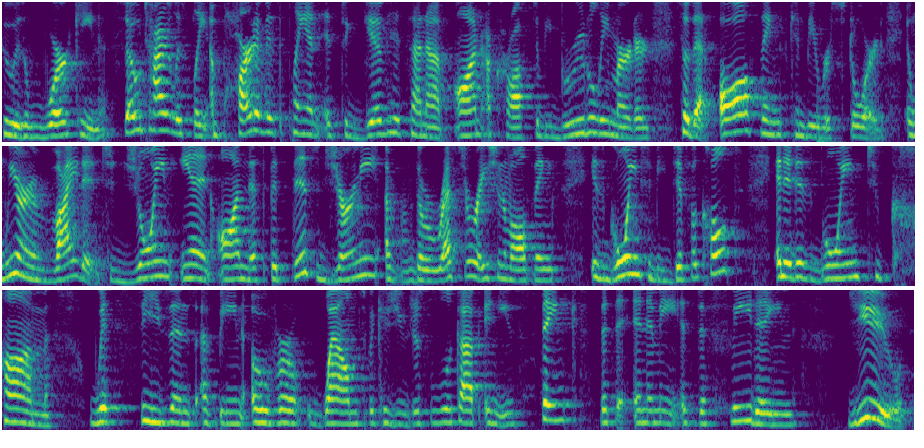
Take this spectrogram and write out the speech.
who is working so tirelessly. And part of his plan is to give his son up on a cross to be brutally murdered so that all things can be restored. And we are invited to join in on this. But this journey of the restoration of all things is going to be difficult and it is going to come with seasons of being overwhelmed because you just look up and you think that the enemy is defeating you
